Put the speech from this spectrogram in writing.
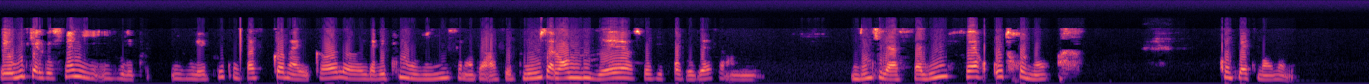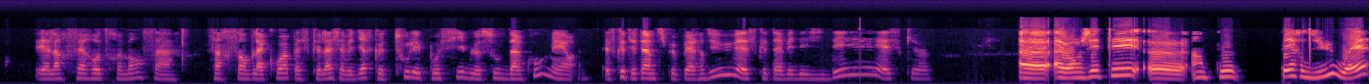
Et au bout de quelques semaines, il, il voulait plus. Il voulait plus qu'on fasse comme à l'école. Euh, il avait plus envie, ça l'intéressait plus, ça l'ennuyait, ce que je lui proposais, ça l'ennuyait. Donc il a fallu faire autrement. Complètement même. Et alors faire autrement, ça, ça ressemble à quoi? Parce que là, ça veut dire que tous les possibles s'ouvrent d'un coup, mais est-ce que tu étais un petit peu perdu? Est-ce que tu avais des idées? Est-ce que... Euh, alors j'étais euh, un peu perdue, ouais.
